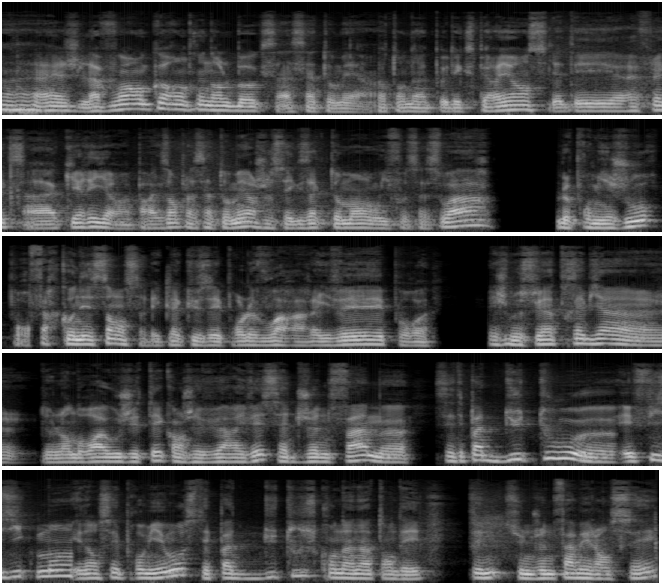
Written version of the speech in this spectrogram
je la vois encore entrer dans le box à Saint-Omer. Quand on a un peu d'expérience, il y a des réflexes à acquérir. Par exemple, à Saint-Omer, je sais exactement où il faut s'asseoir le premier jour pour faire connaissance avec l'accusé, pour le voir arriver, pour et je me souviens très bien euh, de l'endroit où j'étais quand j'ai vu arriver cette jeune femme. Euh, c'était pas du tout, euh, et physiquement, et dans ses premiers mots, c'était pas du tout ce qu'on en attendait. C'est une, jeune femme élancée,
